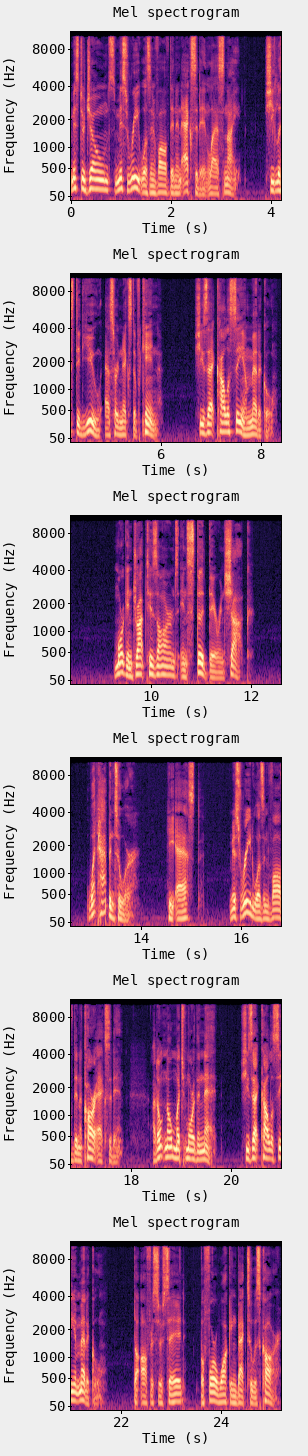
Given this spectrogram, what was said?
Mr. Jones, Miss Reed was involved in an accident last night. She listed you as her next of kin. She's at Coliseum Medical. Morgan dropped his arms and stood there in shock. What happened to her? he asked. Miss Reed was involved in a car accident. I don't know much more than that. She's at Coliseum Medical, the officer said before walking back to his car.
